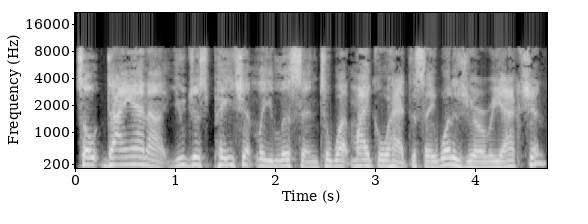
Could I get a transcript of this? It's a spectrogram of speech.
So, Diana, you just patiently listen to what Michael had to say. What is your reaction?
